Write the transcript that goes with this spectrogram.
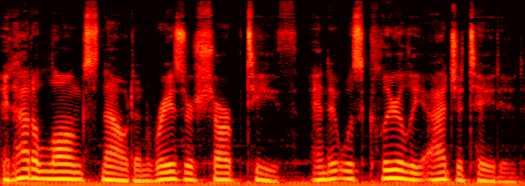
It had a long snout and razor sharp teeth, and it was clearly agitated.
